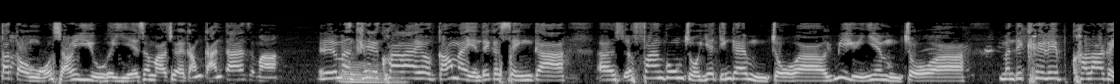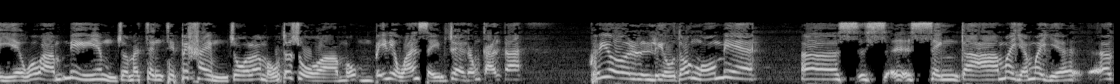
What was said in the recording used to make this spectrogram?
得到我想要嘅嘢啫嘛，就係咁簡單啫嘛。你問嗯噼里呱啦又講埋人哋嘅性格，誒翻工做嘢點解唔做啊？咩原因唔做啊？問啲噼里啪啦嘅嘢，我話咩原因唔做咪正直逼係唔做啦，冇得做啊，冇唔俾你玩死，即係咁簡單。佢又撩到我咩誒誒性格啊乜嘢乜嘢誒，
